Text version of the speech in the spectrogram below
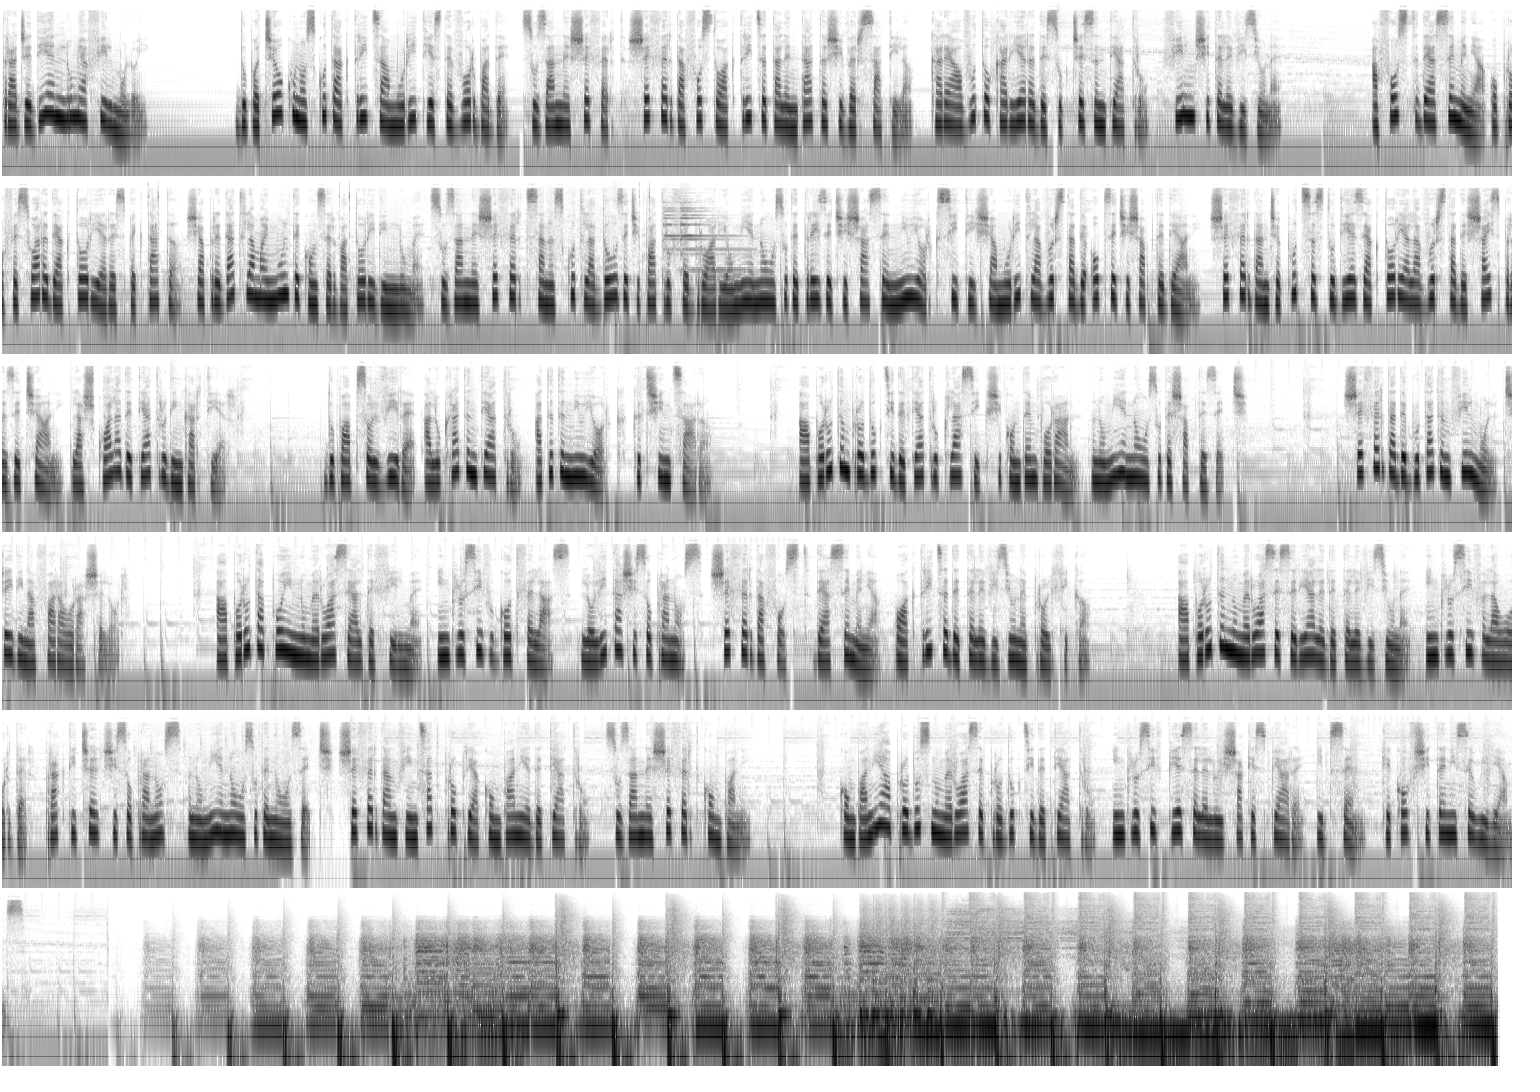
Tragedie în lumea filmului. După ce o cunoscută actriță a murit este vorba de Suzanne Sheffert. Sheffert a fost o actriță talentată și versatilă, care a avut o carieră de succes în teatru, film și televiziune. A fost, de asemenea, o profesoară de actorie respectată și a predat la mai multe conservatorii din lume. Suzanne Sheffert s-a născut la 24 februarie 1936 în New York City și a murit la vârsta de 87 de ani. Sheffert a început să studieze actoria la vârsta de 16 ani, la școala de teatru din cartier. După absolvire, a lucrat în teatru, atât în New York, cât și în țară. A apărut în producții de teatru clasic și contemporan, în 1970. Sheffert a debutat în filmul Cei din afara orașelor. A apărut apoi în numeroase alte filme, inclusiv Godfellas, Lolita și Sopranos. Sheffert a fost, de asemenea, o actriță de televiziune prolifică. A apărut în numeroase seriale de televiziune, inclusiv La Order, Practice și Sopranos în 1990. Sheffert a înființat propria companie de teatru, Suzanne Sheffert Company, Compania a produs numeroase producții de teatru, inclusiv piesele lui Shakespeare, Ibsen, Chekhov și Tennessee Williams.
